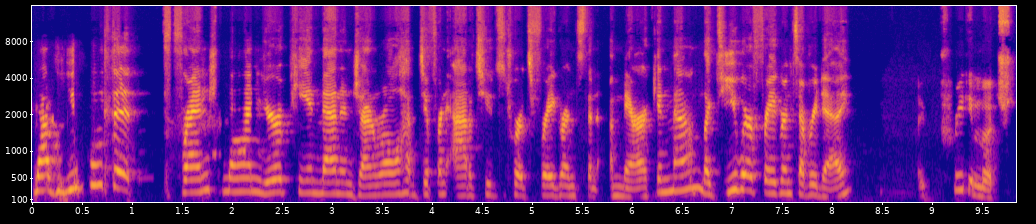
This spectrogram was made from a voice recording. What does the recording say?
Now, do you think that French men, European men in general, have different attitudes towards fragrance than American men? Like, do you wear fragrance every day? I pretty much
